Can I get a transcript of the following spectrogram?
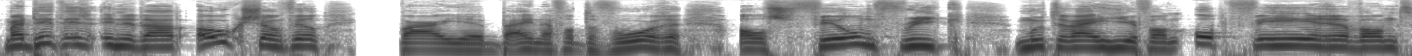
maar dit is inderdaad ook zo'n film waar je bijna van tevoren als filmfreak moeten wij hiervan opveren. Want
